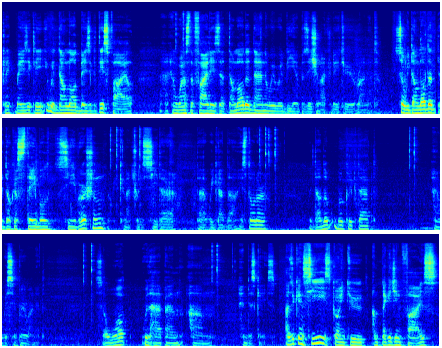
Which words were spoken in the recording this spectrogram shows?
click basically, it will download basically this file, uh, and once the file is uh, downloaded, then we will be in a position actually to run it. So we downloaded the Docker stable C version. We can actually see there that we got the installer. We double click that and we simply run it. So what will happen um, in this case? As you can see, it's going to unpackaging files,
